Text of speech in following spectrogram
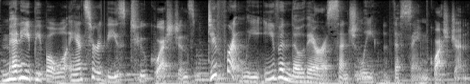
Many people will answer these two questions differently even though they are essentially the same question.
